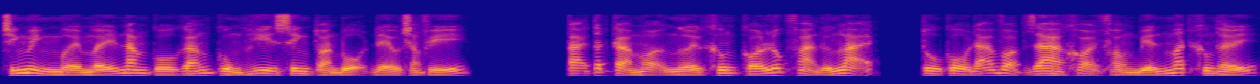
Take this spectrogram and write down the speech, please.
chính mình mười mấy năm cố gắng cùng hy sinh toàn bộ đều trang phí. Tại tất cả mọi người không có lúc phản ứng lại tù cô đã vọt ra khỏi phòng biến mất không thấy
